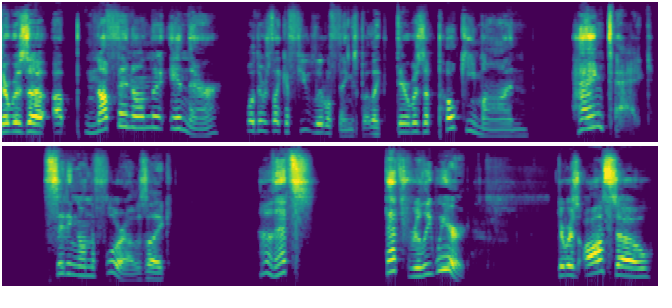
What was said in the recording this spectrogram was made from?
there was a, a nothing on the in there. Well, there was like a few little things, but like there was a Pokemon hang tag sitting on the floor. I was like, oh, that's that's really weird. There was also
